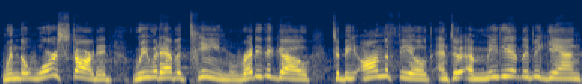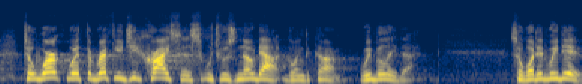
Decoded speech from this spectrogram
when the war started, we would have a team ready to go to be on the field and to immediately begin to work with the refugee crisis, which was no doubt going to come. We believe that. So, what did we do?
